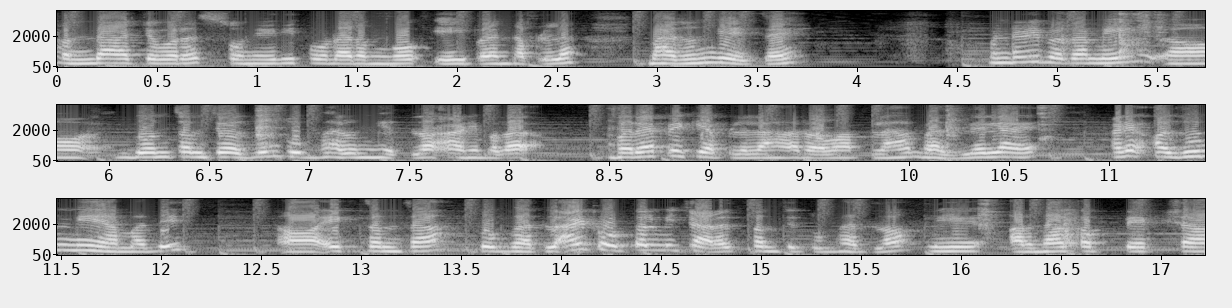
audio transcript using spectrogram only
मंद आचेवरच सोनेरी थोडा रंग येईपर्यंत आपल्याला भाजून घ्यायचा आहे. मंडळी बघा मी दोन चमचे अजून तूप घालून घेतलं आणि बघा बऱ्यापैकी आपल्याला हा रवा आपला हा भाजलेला आहे आणि अजून मी यामध्ये एक चमचा तूप घातला आणि टोटल मी चारच चमचे तूप घातलं. मी अर्धा कपपेक्षा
